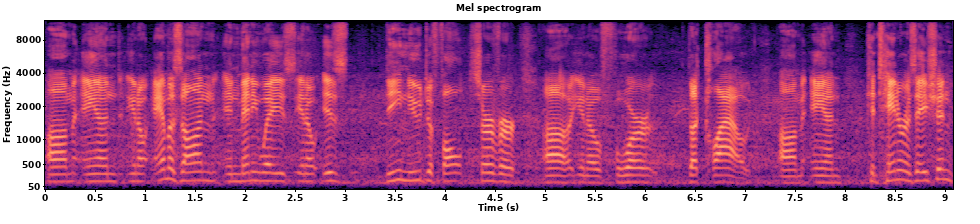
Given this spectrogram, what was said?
um, and you know, Amazon in many ways you know, is the new default server uh, you know, for the cloud. Um, and containerization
